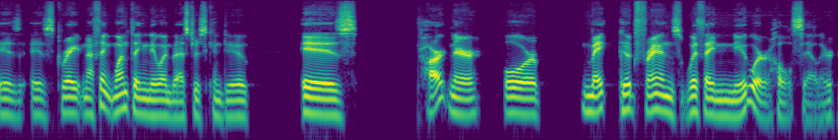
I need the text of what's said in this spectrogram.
is, is great. And I think one thing new investors can do is partner or make good friends with a newer wholesaler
